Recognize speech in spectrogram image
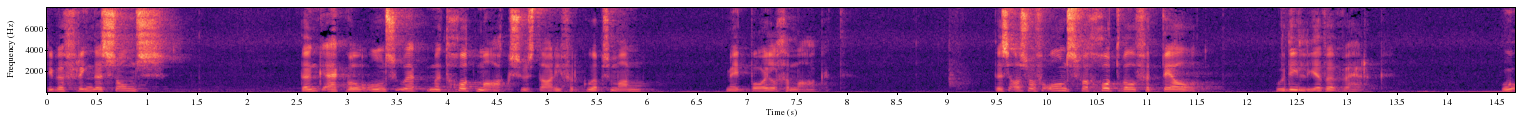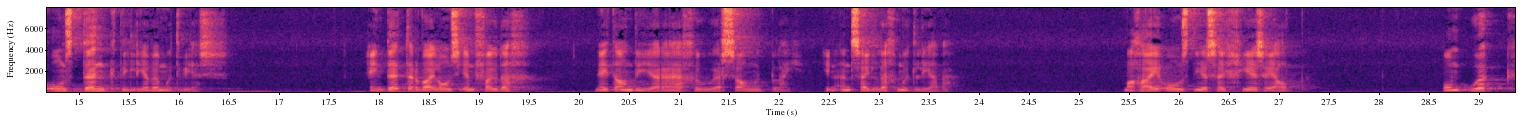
Liewe vriende, soms dink ek wil ons ook met God maak soos daardie verkoopsman met Boyle gemaak het. Dis asof ons vir God wil vertel hoe die lewe werk. Hoe ons dink die lewe moet wees. En dit terwyl ons eenvoudig net aan die Here gehoorsaam moet bly en in sy lig moet lewe. Mag hy ons deur sy gees help om ook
